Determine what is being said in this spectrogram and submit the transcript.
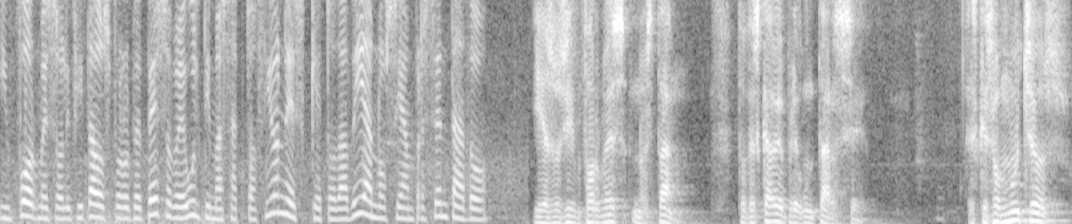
Informes solicitados por el PP sobre últimas actuaciones que todavía no se han presentado. Y esos informes no están. Entonces cabe preguntarse, ¿es que son muchos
